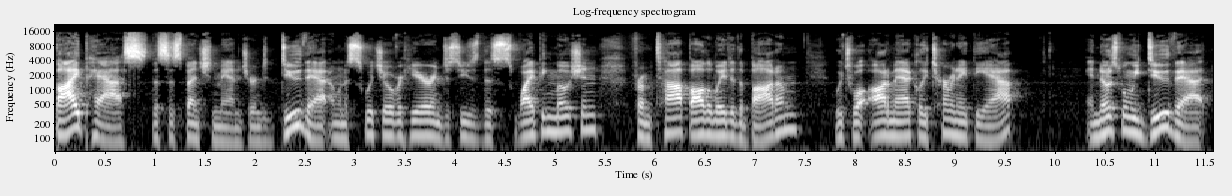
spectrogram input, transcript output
bypass the suspension manager. And to do that, I'm going to switch over here and just use this swiping motion from top all the way to the bottom, which will automatically terminate the app. And notice when we do that,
